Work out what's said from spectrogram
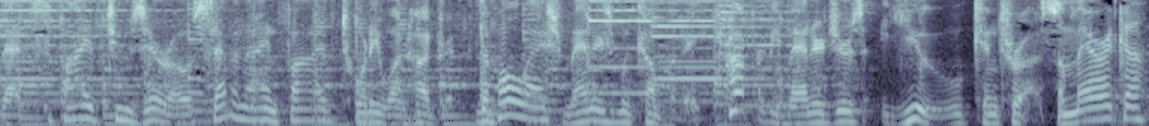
That's 520-795-2100. The Paul Ash Management Company. Property managers you can trust. America,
